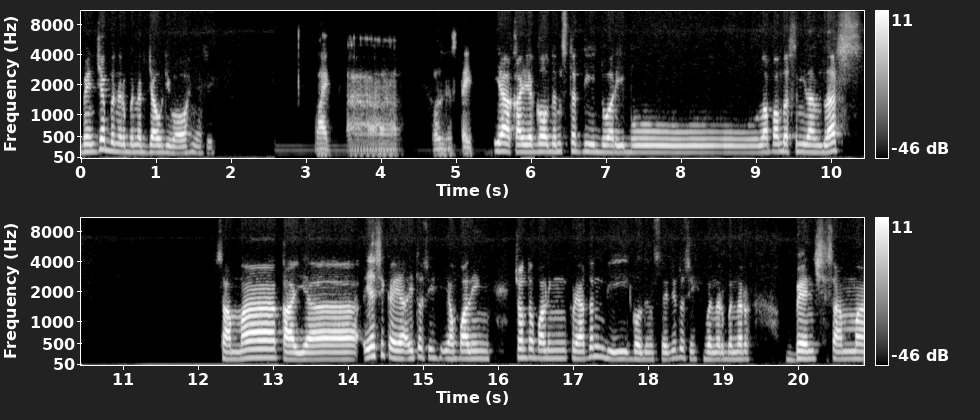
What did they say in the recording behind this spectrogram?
benchnya bener-bener jauh di bawahnya sih. Like uh, Golden State. Ya kayak Golden State di 2018-19 sama kayak ya sih kayak itu sih yang paling contoh paling kelihatan di Golden State itu sih bener-bener bench sama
